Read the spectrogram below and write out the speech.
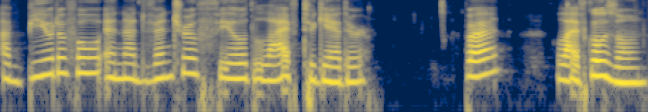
a beautiful and adventure filled life together. But life goes on.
